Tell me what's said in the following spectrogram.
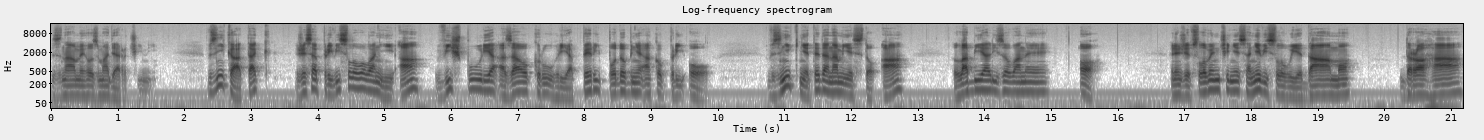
známeho z maďarčiny. Vzniká tak, že sa pri vyslovovaní A vyšpúlia a zaokrúhlia pery podobne ako pri O. Vznikne teda na miesto A labializované O. Lenže v slovenčine sa nevyslovuje dámo, drahá,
